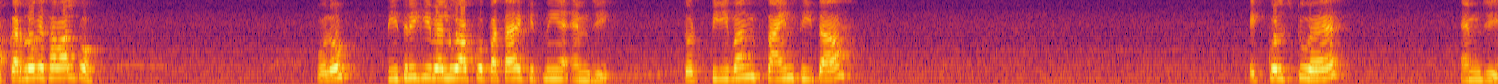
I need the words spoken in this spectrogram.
आप कर लोगे सवाल को बोलो T3 की वैल्यू आपको पता है कितनी है एम जी तो T1 one sine theta equals to है M G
